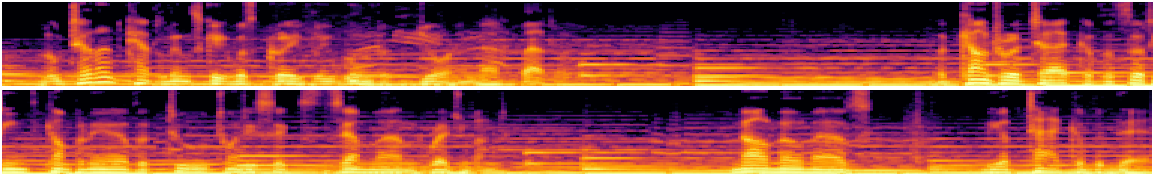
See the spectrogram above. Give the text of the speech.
Lieutenant Katalinsky was gravely wounded during that battle. The counterattack of the 13th Company of the 226th Zemland Regiment, now known as Attack of the Dead.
